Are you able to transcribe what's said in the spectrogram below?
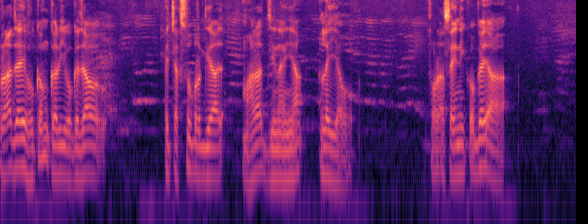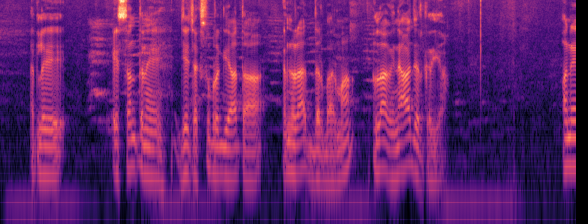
રાજાએ હુકમ કર્યો કે જાઓ, એ ચક્ષુ પ્રજ્ઞા મહારાજજીને અહીંયા લઈ આવો. થોડા સૈનિકો ગયા, એટલે એ સંતને જે ચક્ષુ પ્રજ્ઞા હતા, એમને રાજ દરબારમાં લાવીને હાજર કર્યા. અને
